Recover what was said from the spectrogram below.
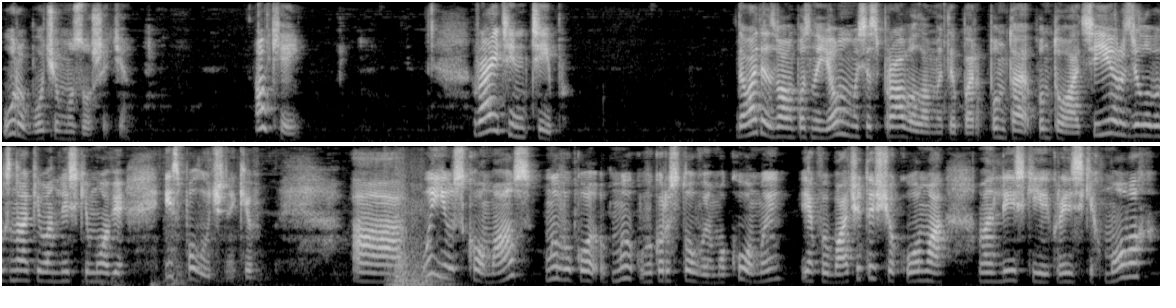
у робочому зошиті. Окей. Writing tip. Давайте з вами познайомимося з правилами тепер пунктуації розділових знаків в англійській мові і сполучників. We use commas. Ми, використовуємо коми. Як ви бачите, що кома в англійській і українських мовах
